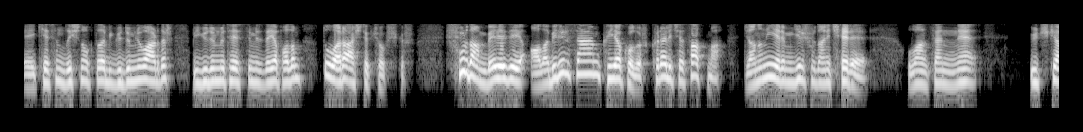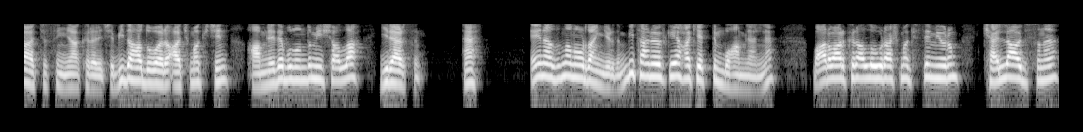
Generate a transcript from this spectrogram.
e, kesin dış noktada bir güdümlü vardır. Bir güdümlü testimizde yapalım. Duvarı açtık çok şükür. Şuradan belediyeyi alabilirsem kıyak olur. Kraliçe satma. Canını yerim gir şuradan içeri. Ulan sen ne üçkağıtçısın ya kraliçe. Bir daha duvarı açmak için hamlede bulundum inşallah girersin. Heh. En azından oradan girdim. Bir tane öfkeye hak ettim bu hamlenle. Barbar kralla uğraşmak istemiyorum. Kelle avcısını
